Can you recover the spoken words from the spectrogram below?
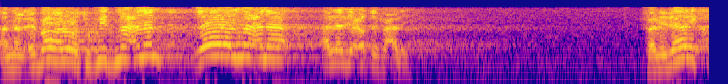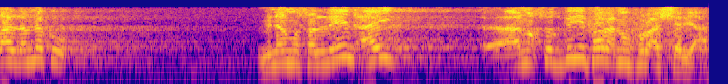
أن العبارة الأولى تفيد معنى غير المعنى الذي عطف عليه. فلذلك قال لم نكن من المصلين أي المقصود به فرع من فروع الشريعة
